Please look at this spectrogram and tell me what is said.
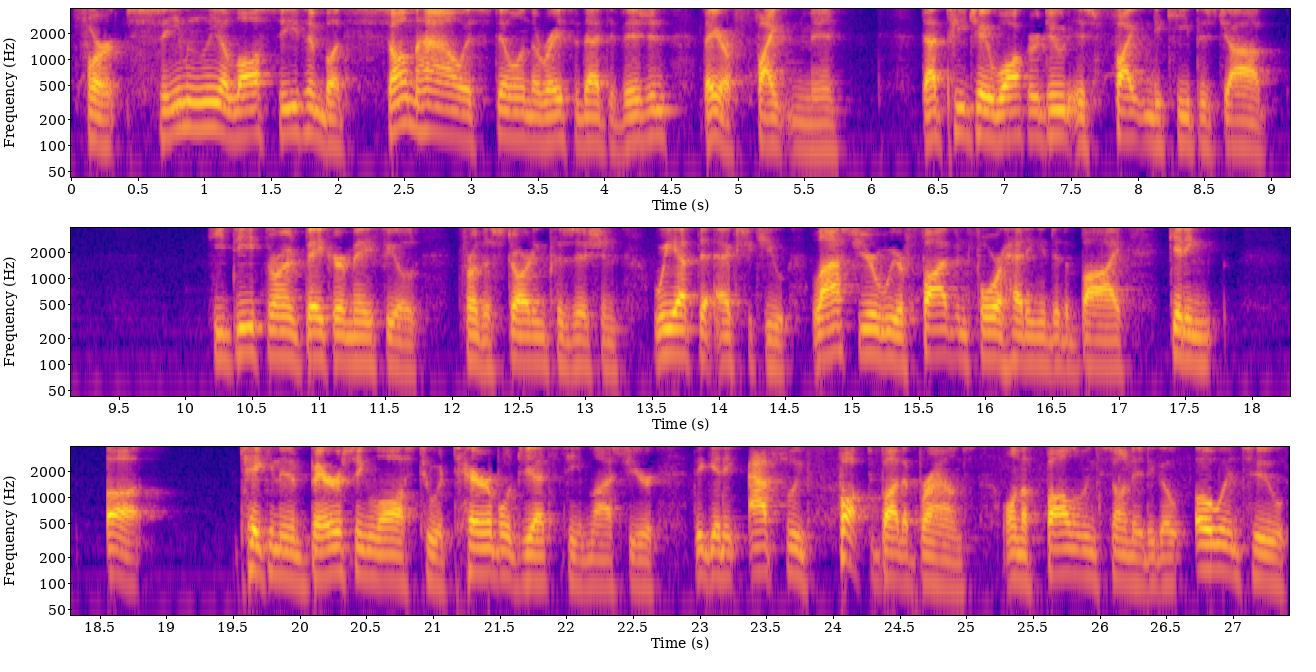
for seemingly a lost season, but somehow is still in the race of that division. They are fighting, man. That PJ Walker dude is fighting to keep his job. He dethroned Baker Mayfield for the starting position. We have to execute. Last year we were 5 and 4 heading into the bye, getting uh taking an embarrassing loss to a terrible Jets team last year. They're getting absolutely fucked by the Browns on the following Sunday to go 0 and 2,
